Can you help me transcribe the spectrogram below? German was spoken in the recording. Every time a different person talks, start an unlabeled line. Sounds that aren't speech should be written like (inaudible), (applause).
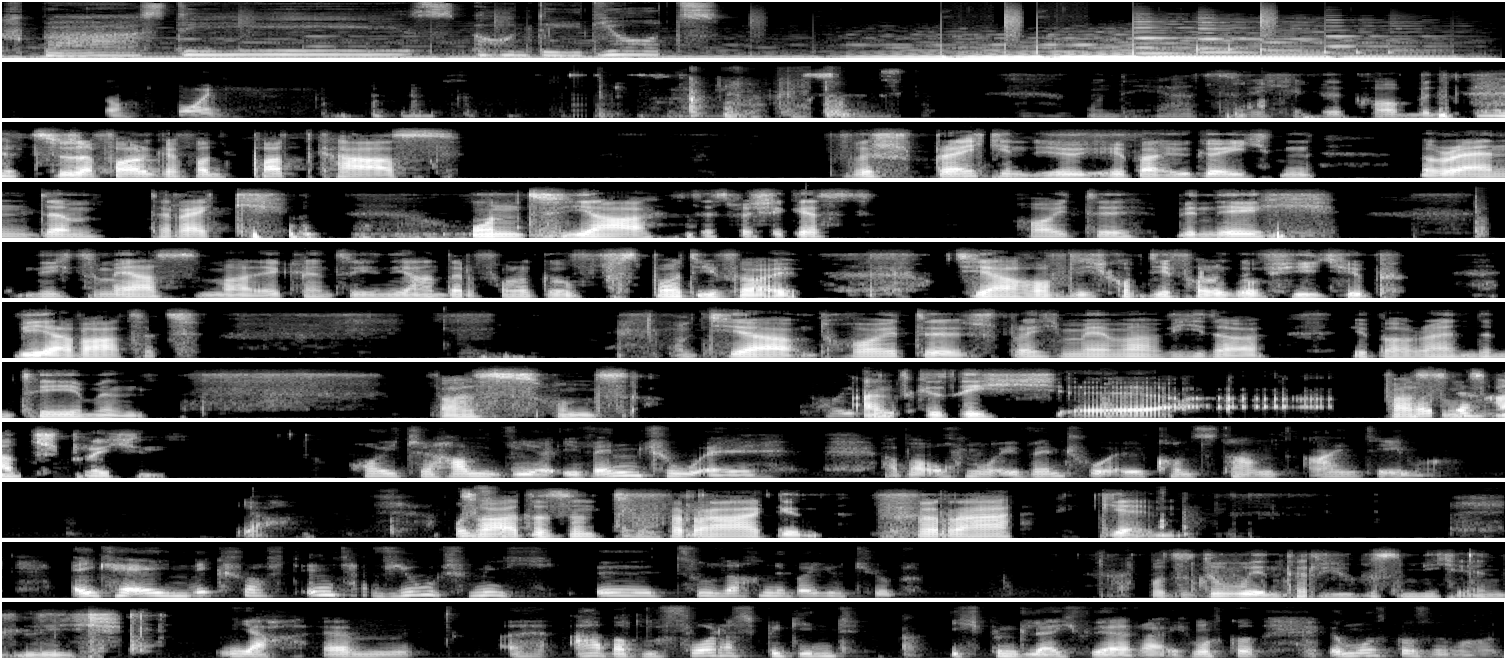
Spastis und Idiots.
So, moin.
Und herzlich willkommen zu der Folge von Podcast. Wir sprechen über irgendwelchen random Track. Und ja, der Special Guest heute bin ich. Nicht zum ersten Mal. Ihr könnt sie in die andere Folge auf Spotify. Und ja, hoffentlich kommt die Folge auf YouTube. Wie erwartet. Und ja, und heute sprechen wir mal wieder über random Themen, was uns
Heute,
ans Gesicht, äh, was
Heute
uns ansprechen.
heute haben wir eventuell, aber auch nur eventuell konstant ein Thema. Ja.
Und zwar, das sind Fragen. Fragen.
aka Nickcraft interviewt mich äh, zu Sachen über YouTube.
Oder du interviewst mich endlich.
Ja, ähm, äh, aber bevor das beginnt, ich bin gleich wieder da. Ich muss kurz, ich muss kurz machen.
